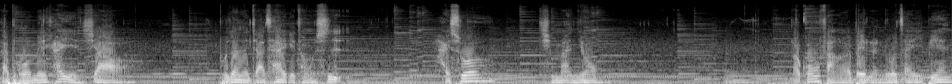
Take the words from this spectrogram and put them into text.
老婆眉开眼笑。不断的夹菜给同事，还说请慢用。老公反而被冷落在一边。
